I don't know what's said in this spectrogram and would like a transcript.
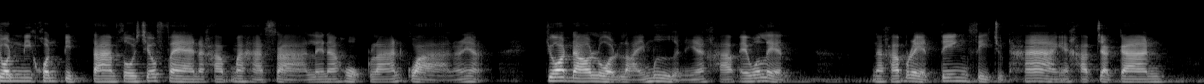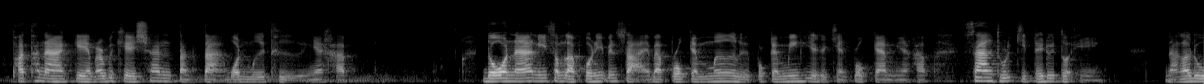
จนมีคนติดตามโซเชียลแฟร์นะครับ มหาศาลเลยนะ 6 ล้านกว่านะเนี่ย ยอดดาวน์โหลดหลายหมื่นเนี่ยครับ average นะครับ rating 4.5เนี่ยครับจากการพัฒนาเกมแอปพลิเคชันต่างๆ บนมือถือเนี่ยครับโดนนะนี้สำหรับคนที่เป็นสายแบบโปรแกรมเมอร์หรือโปรแกรมมิ่งที่อยากจะเขียนโปรแกรมเนี่ยครับสร้างธุรกิจได้ด้วยตัวเองนะเราดู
